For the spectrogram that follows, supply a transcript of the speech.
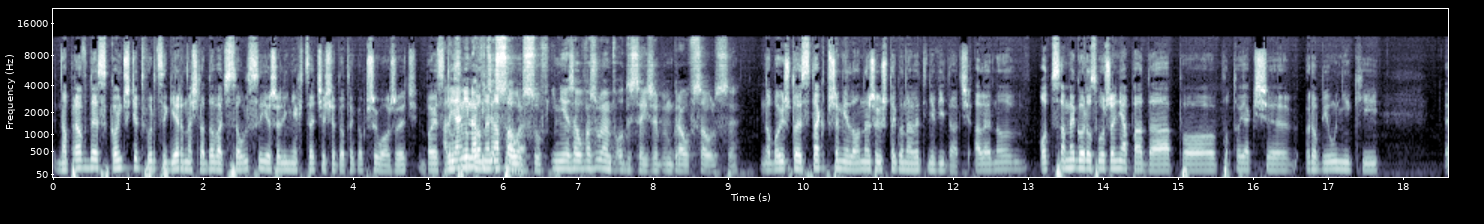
naprawdę skończcie twórcy gier naśladować Soulsy, jeżeli nie chcecie się do tego przyłożyć, bo jest Ale to ja zrobione nienawidzę na pałę. Soulsów i nie zauważyłem w Odyssey, żebym grał w Soulsy. No bo już to jest tak przemielone, że już tego nawet nie widać, ale no od samego rozłożenia pada, po, po to jak się robi uniki, e,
